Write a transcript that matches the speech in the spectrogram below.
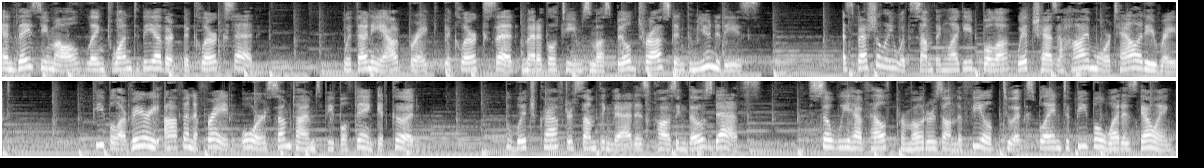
And they seem all linked one to the other, de Klerk said. With any outbreak, de Klerk said, medical teams must build trust in communities. Especially with something like Ebola, which has a high mortality rate. People are very often afraid, or sometimes people think it could. Witchcraft or something that is causing those deaths. So we have health promoters on the field to explain to people what is going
